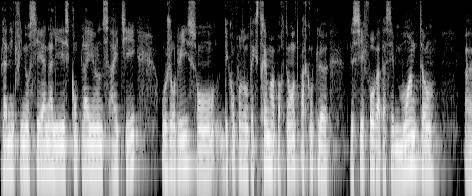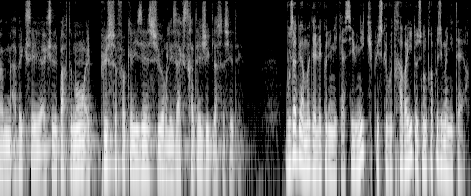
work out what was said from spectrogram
planning financier, analyse, compliance, IT, aujourd'hui sont des composantes extrêmement importantes. Par contre, le, CFO va passer moins de temps euh, avec ses départements et plus se focaliser sur les axes stratégiques de la société. Vous avez un modèle économique assez unique puisque vous travaillez dans une entreprise humanitaire.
